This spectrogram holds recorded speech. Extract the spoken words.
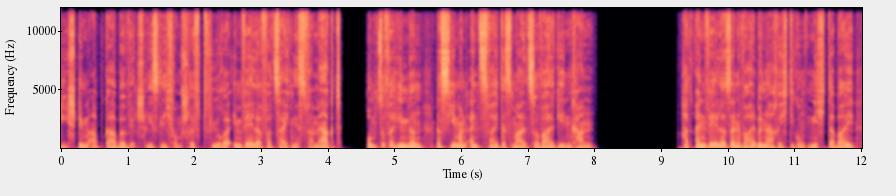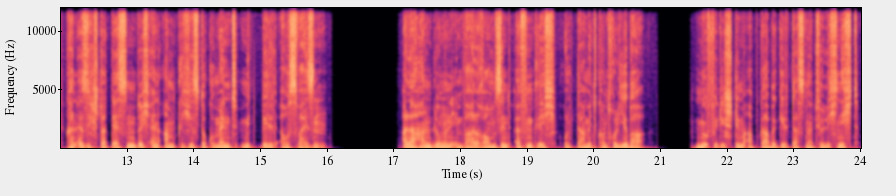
Die Stimmabgabe wird schließlich vom Schriftführer im Wählerverzeichnis vermerkt, um zu verhindern, dass jemand ein zweites Mal zur Wahl gehen kann. Hat ein Wähler seine Wahlbenachrichtigung nicht dabei, kann er sich stattdessen durch ein amtliches Dokument mit Bild ausweisen. Alle Handlungen im Wahlraum sind öffentlich und damit kontrollierbar. Nur für die Stimmabgabe gilt das natürlich nicht.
